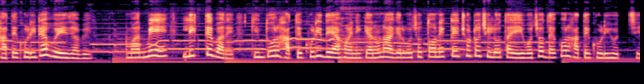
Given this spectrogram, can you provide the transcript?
হাতে খড়িটা হয়ে যাবে। আমার মেয়ে লিখতে পারে কিন্তু ওর হাতে খড়ি দেয়া হয়নি কেননা আগের বছর তো অনেকটাই ছোট ছিল তাই এই বছর দেখো ওর হাতে খড়ি হচ্ছে।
